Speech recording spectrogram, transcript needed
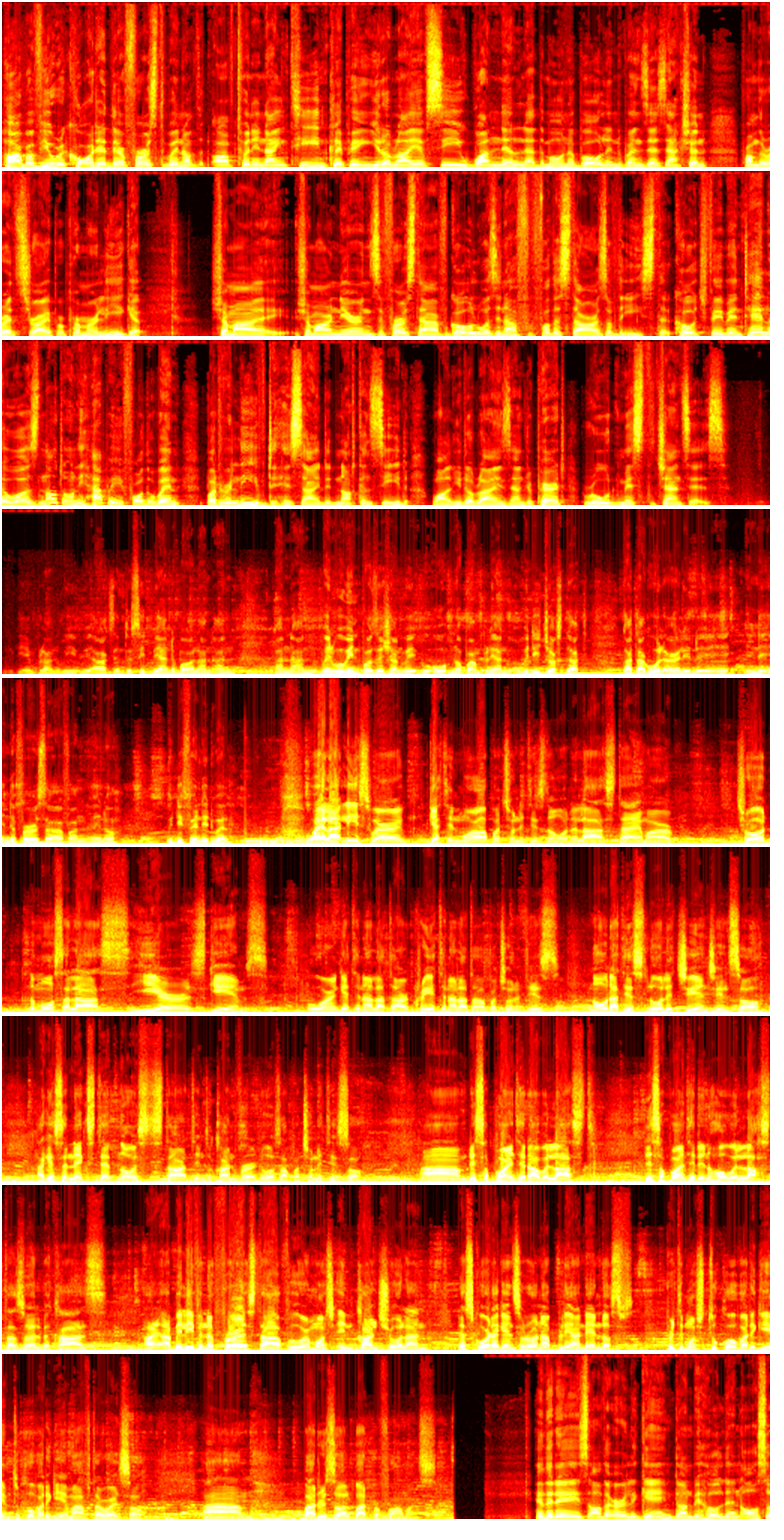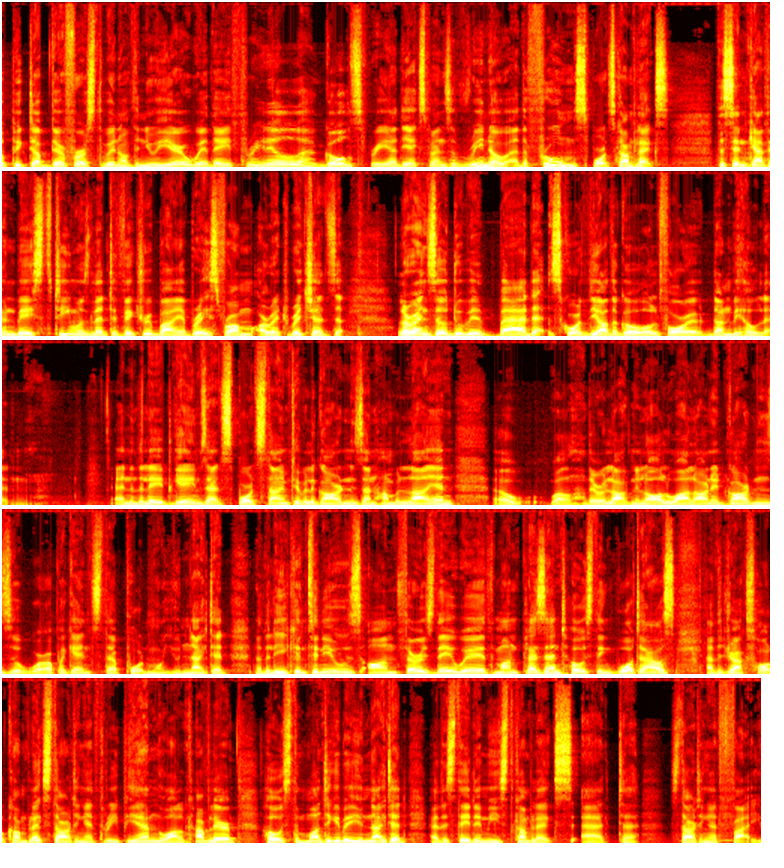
Harbour View recorded their first win of, of 2019, clipping UWIFC 1-0 at the Mona Bowl in Wednesday's action from the Red Stripe Premier League. Shamar, Shamar Nairn's first half goal was enough for the Stars of the East. Coach Fabian Taylor was not only happy for the win, but relieved his side did not concede, while UWI's Andrew Perrott ruled missed chances game plan. We, we asked them to sit behind the ball and, and, and, and when we win possession, we, we open up and play. And we did just that. Got a goal early in the, in the, in the first half and, you know, we defended well. Well, at least we're getting more opportunities now. The last time our throughout the most of last year's games, we weren't getting a lot or creating a lot of opportunities. Now that is slowly changing, so I guess the next step now is starting to convert those opportunities. So um, disappointed that we lost disappointed in how we lost as well because I, I, believe in the first half we were much in control and they scored against a run of play and then just pretty much took over the game, took over the game afterwards. So um, bad result, bad performance. In the days of the early game, Dunbeholden also picked up their first win of the new year with a 3-0 goal spree at the expense of Reno at the Frome Sports Complex. The St. Catherine-based team was led to victory by a brace from Orette Richards. Lorenzo Dubibad scored the other goal for Dunbeholden. And in the late games at sports time, Tivoli Gardens and Humble Lion, uh, well, they were locked in all, while Arnett Gardens were up against uh, Portmore United. Now, the league continues on Thursday with Mount Pleasant hosting Waterhouse at the Drax Hall complex starting at 3 p.m., while Cavalier host Montego Bay United at the Stadium East complex at uh, starting at 5.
